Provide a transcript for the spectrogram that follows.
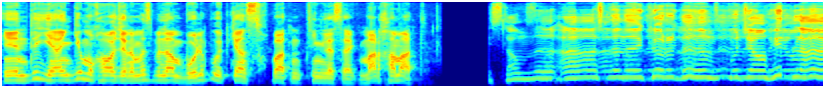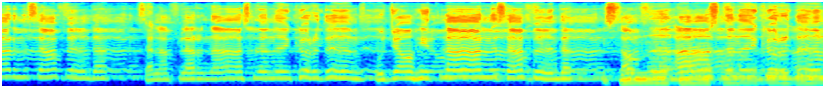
Endi yangi muhojirimiz bilan bo'lib o'tgan suhbatni tinglasak, marhamat. Islomni aslini ko'rdim mujohidlarning safida salaflar naslini ko'rdim mujohidlarning safida Islomni aslini ko'rdim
